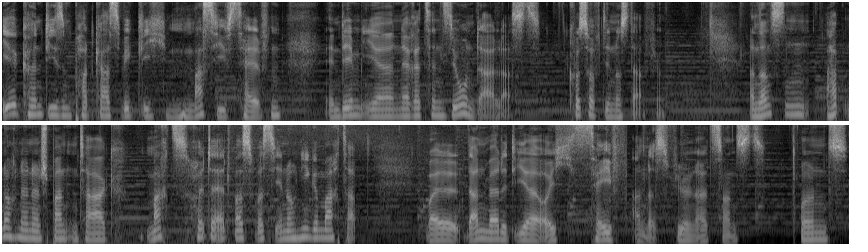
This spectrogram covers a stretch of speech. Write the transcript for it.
Ihr könnt diesem Podcast wirklich massivst helfen, indem ihr eine Rezension da lasst. Kuss auf die Nuss dafür. Ansonsten habt noch einen entspannten Tag. Macht's heute etwas, was ihr noch nie gemacht habt, weil dann werdet ihr euch safe anders fühlen als sonst. Und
